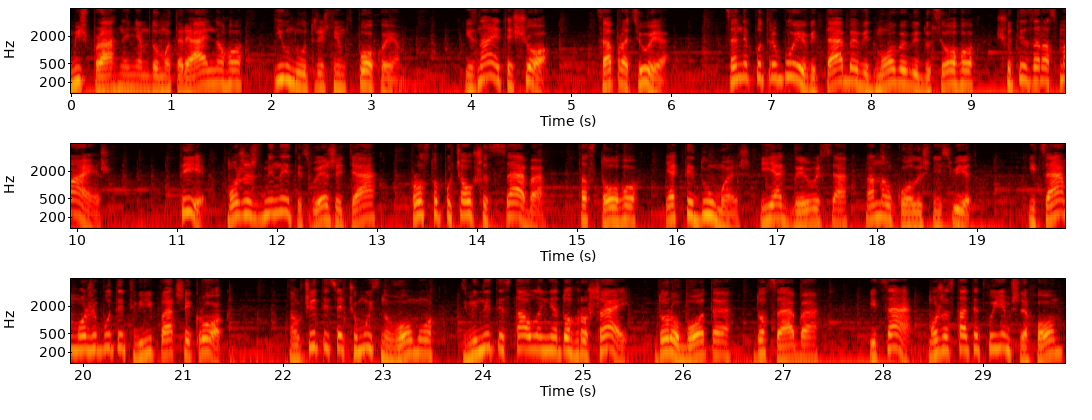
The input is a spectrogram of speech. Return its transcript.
між прагненням до матеріального і внутрішнім спокоєм. І знаєте що? Це працює. Це не потребує від тебе відмови від усього, що ти зараз маєш. Ти можеш змінити своє життя, просто почавши з себе та з того, як ти думаєш і як дивишся на навколишній світ. І це може бути твій перший крок. Навчитися чомусь новому, змінити ставлення до грошей, до роботи, до себе. І це може стати твоїм шляхом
